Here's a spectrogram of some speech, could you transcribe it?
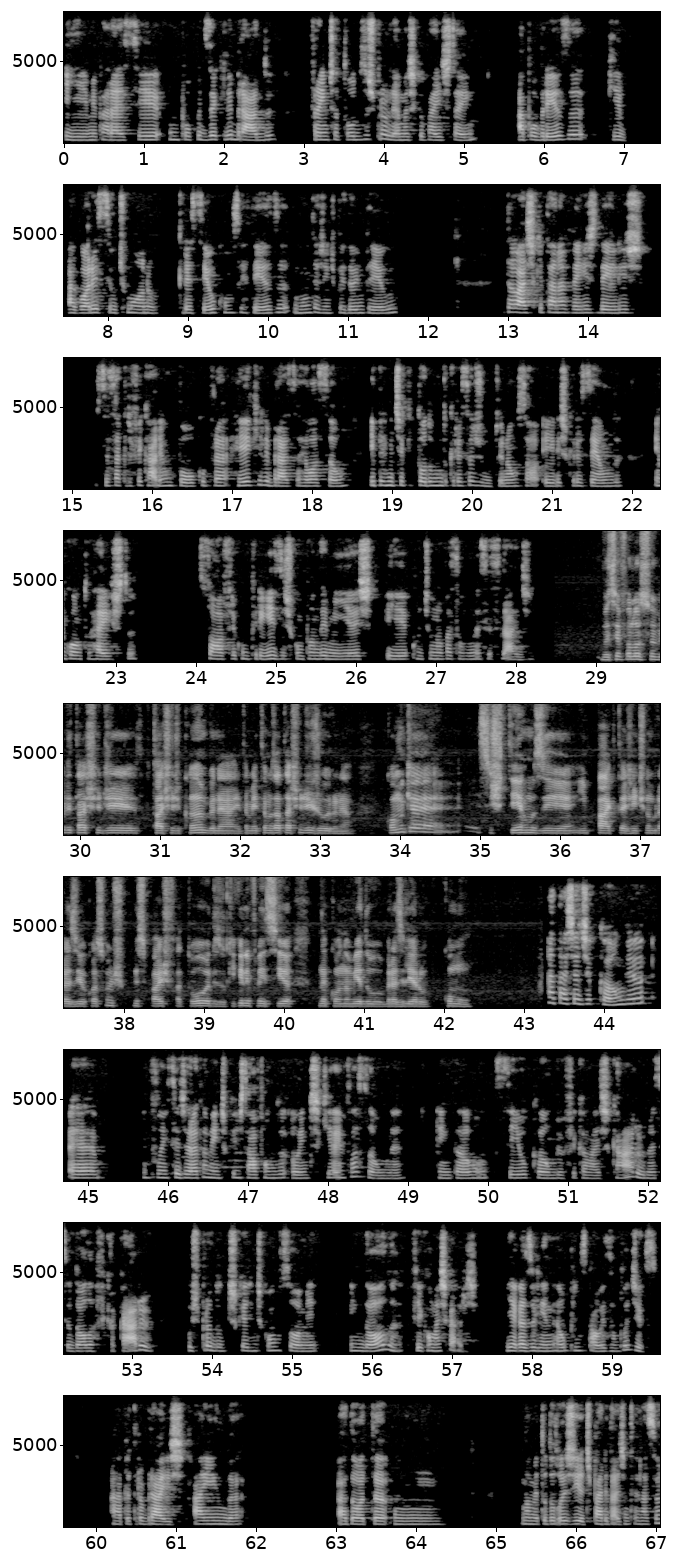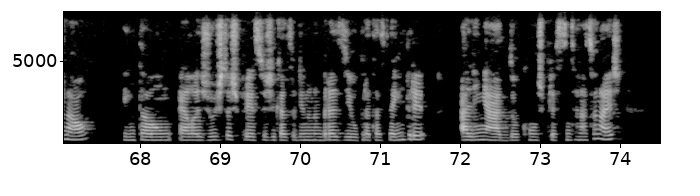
e me parece um pouco desequilibrado frente a todos os problemas que o país tem. A pobreza, que agora esse último ano cresceu com certeza, muita gente perdeu emprego. Então eu acho que está na vez deles se sacrificarem um pouco para reequilibrar essa relação e permitir que todo mundo cresça junto, e não só eles crescendo, enquanto o resto sofre com crises, com pandemias e continua passando necessidade. Você falou sobre taxa de taxa de câmbio, né? E também temos a taxa de juro, né? Como que é, esses termos e impacta a gente no Brasil? Quais são os principais fatores? O que, que ele influencia na economia do brasileiro comum? A taxa de câmbio é, influencia diretamente o que a gente estava falando antes, que é a inflação, né? Então, se o câmbio fica mais caro, né, se o dólar fica caro, os produtos que a gente consome em dólar ficam mais caros. E a gasolina é o principal exemplo disso. A Petrobras ainda adota um, uma metodologia de paridade internacional, então ela ajusta os preços de gasolina no Brasil para estar tá sempre alinhado com os preços internacionais.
